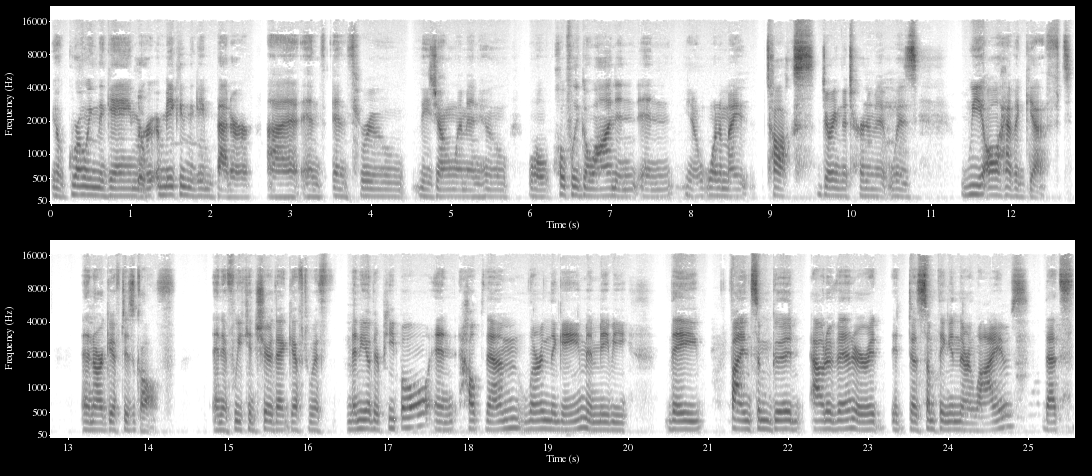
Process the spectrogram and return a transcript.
you know, growing the game or, or making the game better. Uh, and, and through these young women who will hopefully go on and, and, you know, one of my talks during the tournament was we all have a gift and our gift is golf. And if we can share that gift with many other people and help them learn the game and maybe they find some good out of it or it, it does something in their lives that's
